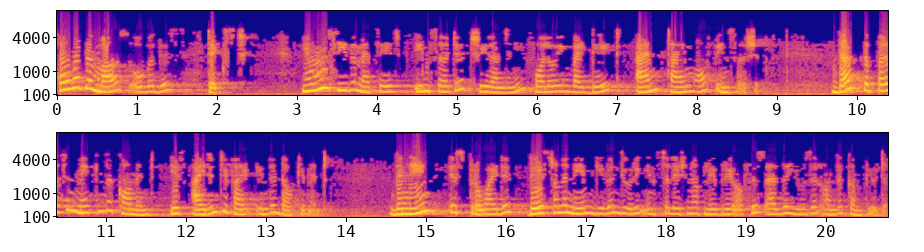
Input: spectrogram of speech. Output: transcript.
Hover the mouse over this text. You will see the message inserted Sri Ranjani following by date and time of insertion. Thus, the person making the comment is identified in the document. The name is provided based on the name given during installation of LibreOffice as the user on the computer.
